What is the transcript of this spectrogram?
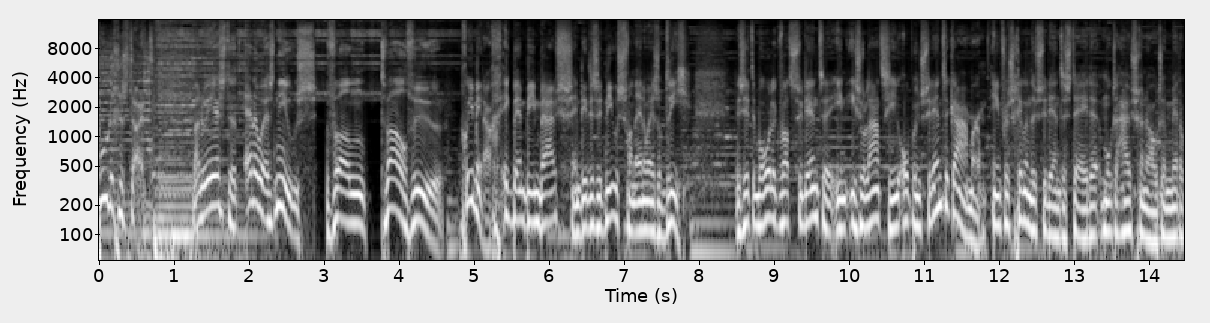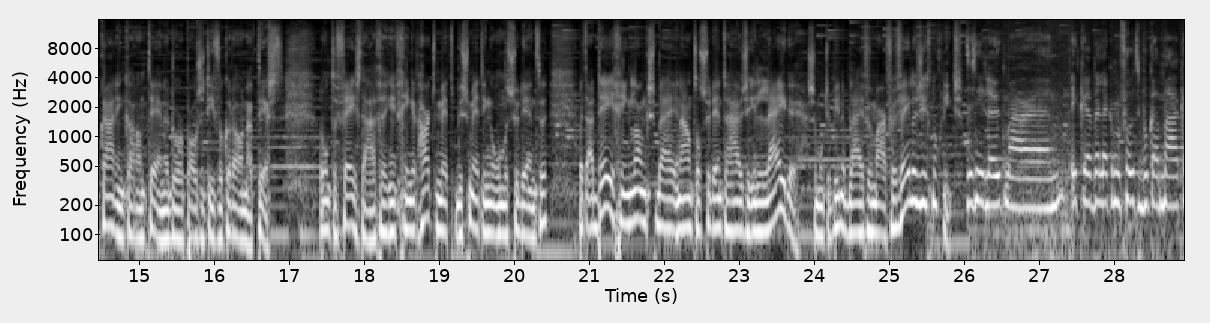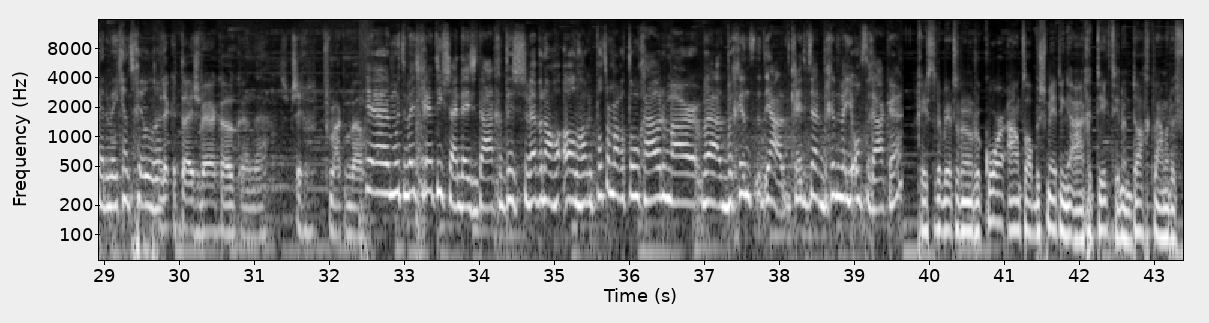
spoedige start. Maar nu eerst het NOS Nieuws van 12 uur. Goedemiddag, ik ben Bien Buis en dit is het nieuws van NOS op 3. Er zitten behoorlijk wat studenten in isolatie op hun studentenkamer. In verschillende studentensteden moeten huisgenoten met elkaar in quarantaine door positieve coronatest. Rond de feestdagen ging het hard met besmettingen onder studenten. Het AD ging langs bij een aantal studentenhuizen in Leiden. Ze moeten binnenblijven, maar vervelen zich nog niet. Het is niet leuk, maar uh, ik ben lekker mijn fotoboek aan het maken en een beetje aan het schilderen. Lekker thuis werken ook en uh, dus op zich vermaak ik me wel. Ja, je moet een beetje creatief zijn deze dagen. Dus we hebben al, al een Harry Potter marathon gehouden, maar ja, het begint, ja, creativiteit begint een beetje op te raken. Gisteren werd er een record aantal besmettingen aangetikt. In een dag kwamen er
